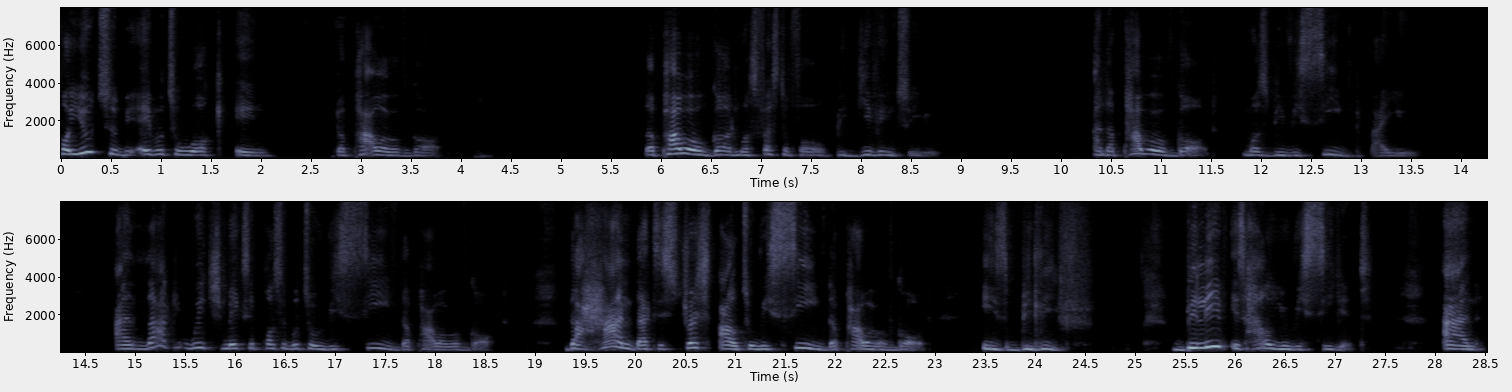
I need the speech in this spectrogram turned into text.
for you to be able to walk in the power of God, the power of God must first of all be given to you. And the power of God must be received by you. And that which makes it possible to receive the power of God, the hand that is stretched out to receive the power of God, is belief. Belief is how you receive it. And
